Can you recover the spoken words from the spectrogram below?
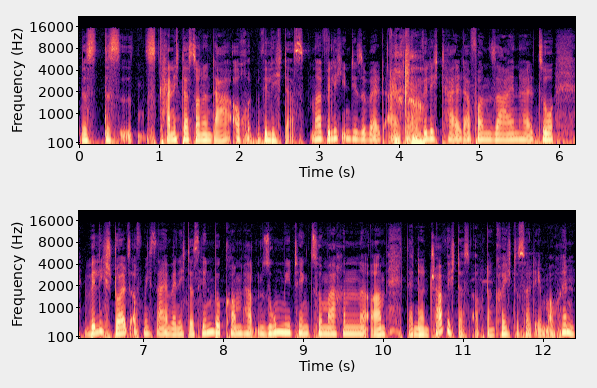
das, das, das kann ich das, sondern da auch will ich das. Ne? Will ich in diese Welt eintauchen? will ich Teil davon sein? Halt so, will ich stolz auf mich sein, wenn ich das hinbekommen habe, ein Zoom-Meeting zu machen? Ähm, dann dann schaffe ich das auch, dann kriege ich das halt eben auch hin.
